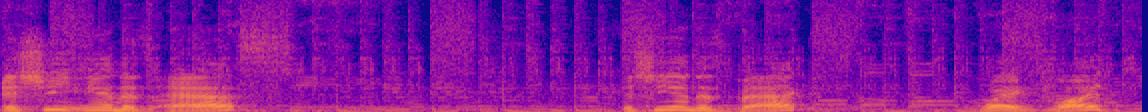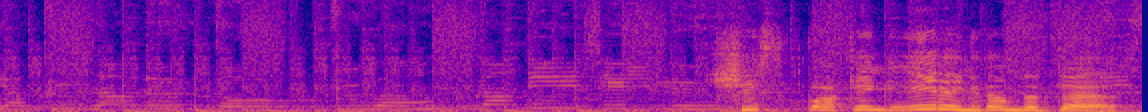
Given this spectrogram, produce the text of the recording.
Is she in his ass? Is she in his back? Wait, what? She's fucking eating him to death.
